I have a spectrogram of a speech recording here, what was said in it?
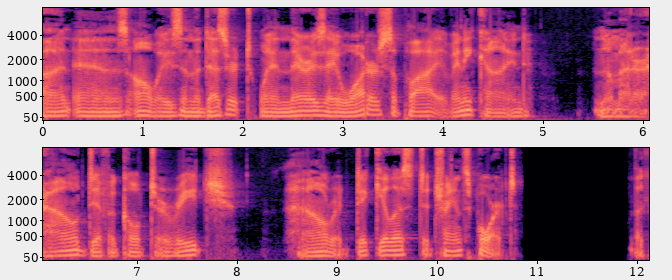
But as always in the desert, when there is a water supply of any kind, no matter how difficult to reach, how ridiculous to transport, the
